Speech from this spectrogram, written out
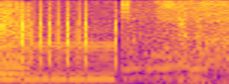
you.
